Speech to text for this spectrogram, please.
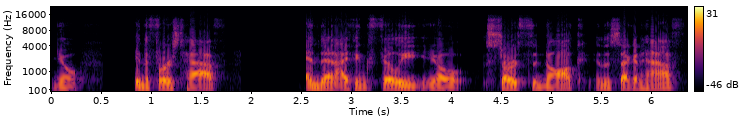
you know, in the first half and then I think Philly, you know, starts to knock in the second half.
